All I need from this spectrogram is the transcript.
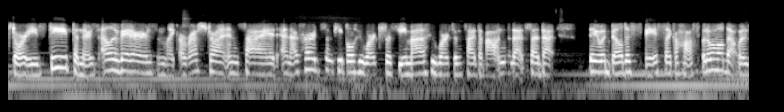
stories deep and there's elevators and like a restaurant inside. And I've heard some people who worked for FEMA who worked inside the mountain that said that they would build a space like a hospital that was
